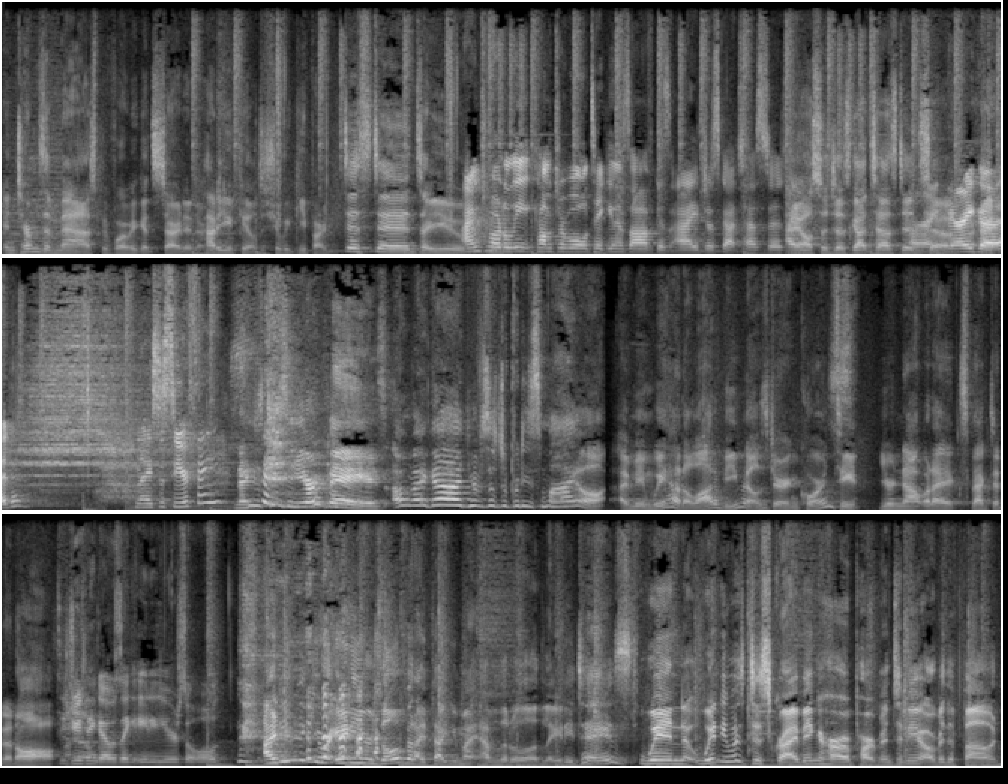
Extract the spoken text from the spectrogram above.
In terms of masks, before we get started, how do you feel? Should we keep our distance? Are you? I'm totally comfortable taking this off because I just got tested. I also just got tested, All right, so very okay. good. Nice to see your face. Nice to see your face. Oh my God, you have such a pretty smile. I mean, we had a lot of emails during quarantine. You're not what I expected at all. Did you think I was like 80 years old? I didn't think you were 80 years old, but I thought you might have little old lady taste. When Whitney was describing her apartment to me over the phone,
